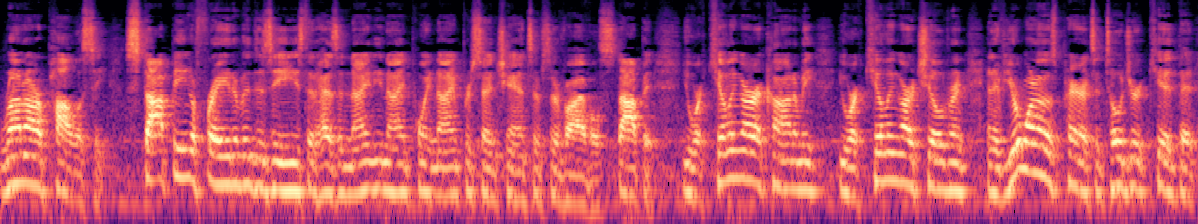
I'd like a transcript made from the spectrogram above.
run our policy. Stop being afraid of a disease that has a 99.9% chance of survival. Stop it. You are killing our economy. You are killing our children. And if you're one of those parents that told your kid that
